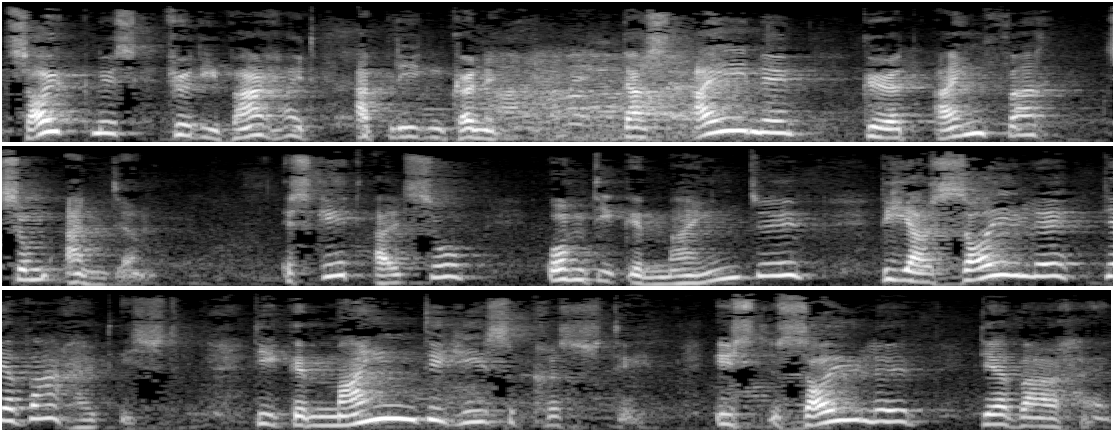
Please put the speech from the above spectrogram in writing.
Zeugnis für die Wahrheit ablegen können. Das eine gehört einfach zum anderen. Es geht also um die Gemeinde, die ja Säule der Wahrheit ist. Die Gemeinde Jesu Christi ist Säule der Wahrheit.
